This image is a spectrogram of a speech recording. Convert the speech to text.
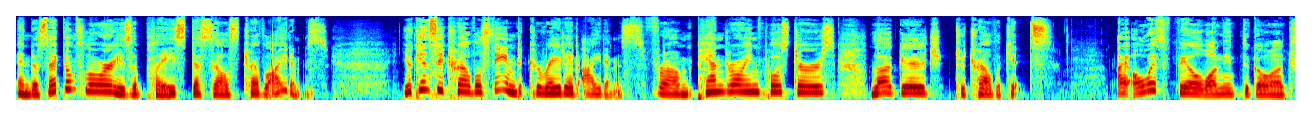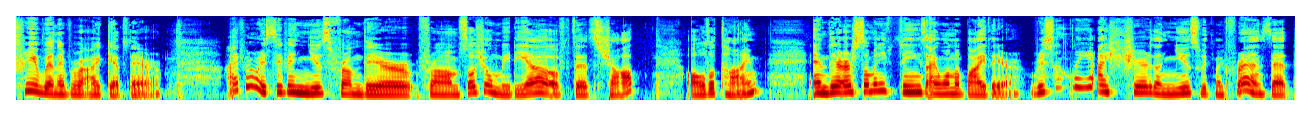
and the second floor is a place that sells travel items. You can see travel themed curated items from pen drawing posters, luggage to travel kits. I always feel wanting to go on a trip whenever I get there. I've been receiving news from there from social media of that shop all the time. And there are so many things I want to buy there. Recently, I shared the news with my friends that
